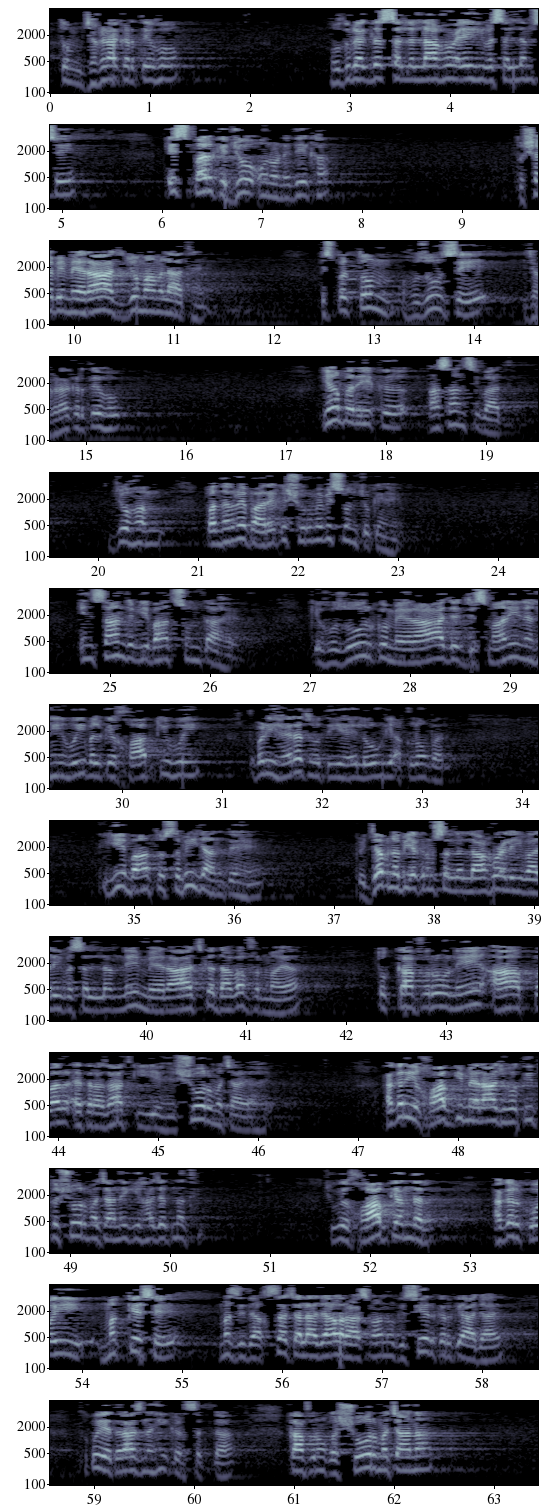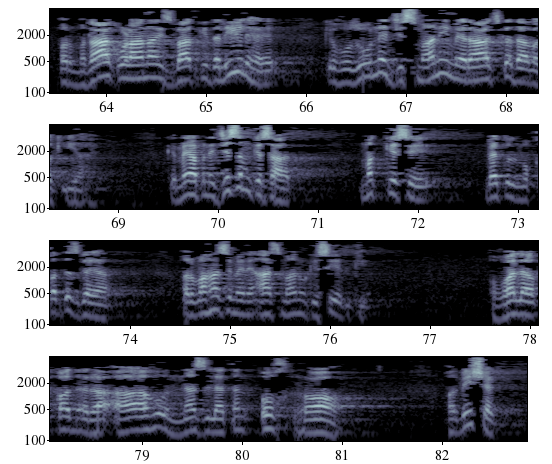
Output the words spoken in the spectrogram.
تم جھگڑا کرتے ہو؟ حضور اقدس صلی اللہ علیہ وسلم سے اس پر کہ جو انہوں نے دیکھا، تو شب معراج جو معاملات ہیں، اس پر تم حضور سے جھگڑا کرتے ہو۔ یہاں پر ایک آسان سی بات، جو ہم پندرہویں پارے کے شروع میں بھی سن چکے ہیں۔ انسان جب یہ بات سنتا ہے کہ حضور کو معراج جسمانی نہیں ہوئی بلکہ خواب کی ہوئی، تو بڑی حیرت ہوتی ہے لوگوں کی عقلوں پر۔ یہ بات تو سبھی جانتے ہیں کہ جب نبی اکرم صلی اللہ علیہ وآلہ وسلم نے معراج کا دعویٰ فرمایا تو کافروں نے آپ پر اعتراضات کیے ہیں، شور مچایا ہے۔ اگر یہ خواب کی معراج ہوتی تو شور مچانے کی حاجت نہ تھی۔ کیونکہ خواب کے اندر اگر کوئی مکے سے مسجد اقسا چلا جائے اور آسمانوں کی سیر کر کے آ جائے تو کوئی اعتراض نہیں کر سکتا۔ کافروں کا شور مچانا اور مذاق اڑانا اس بات کی دلیل ہے کہ حضور نے جسمانی معراج کا دعویٰ کیا ہے کہ میں اپنے جسم کے ساتھ مکے سے بیت المقدس گیا اور وہاں سے میں نے آسمانوں کی سیر کی۔ نزلتن اخرا اور بے شک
